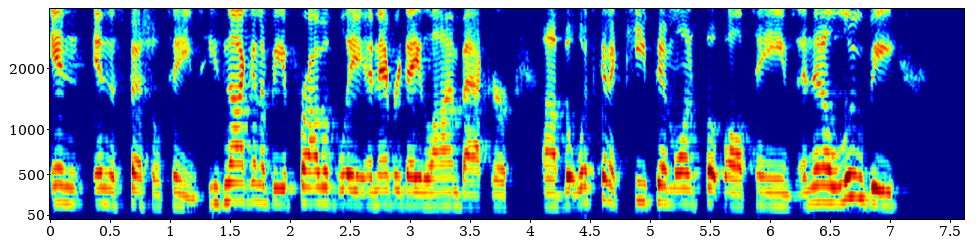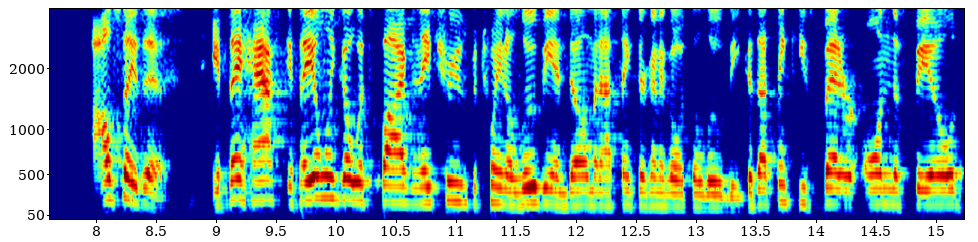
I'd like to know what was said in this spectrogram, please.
in in the special teams. He's not going to be probably an everyday linebacker, uh, but what's going to keep him on football teams? And then a Olubi, I'll say this: if they have, if they only go with five and they choose between a Olubi and Doman, I think they're going to go with a Olubi because I think he's better on the field,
